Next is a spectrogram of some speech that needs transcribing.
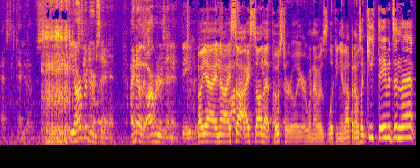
as detectives. The Arbiter's in LA. it. I know the Arbiter's in it. David. Oh yeah, I know. I saw I saw that poster earlier when I was looking it up, and I was like, Keith David's in that.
